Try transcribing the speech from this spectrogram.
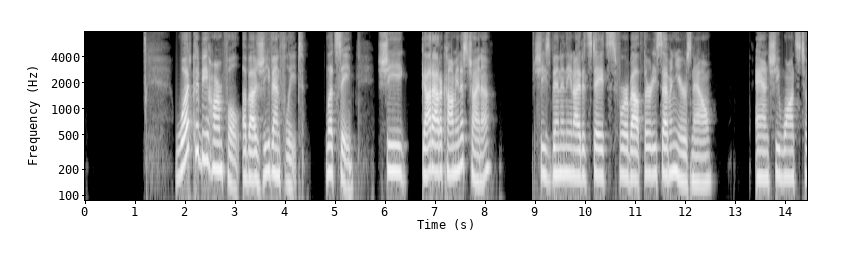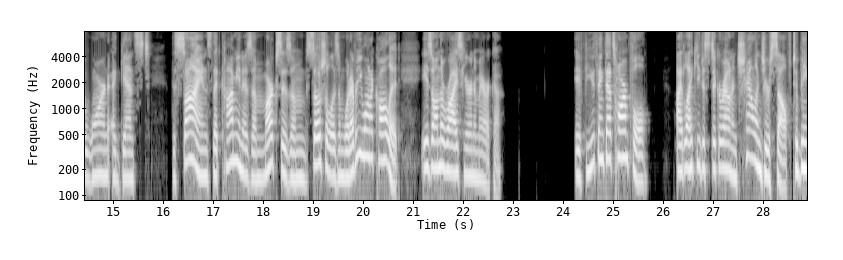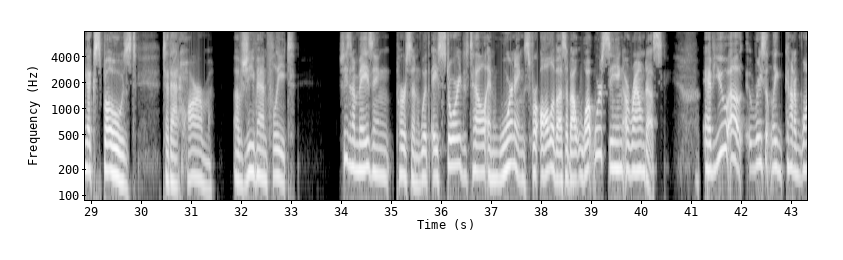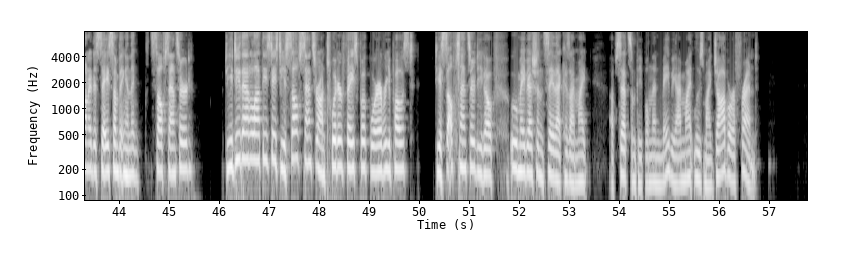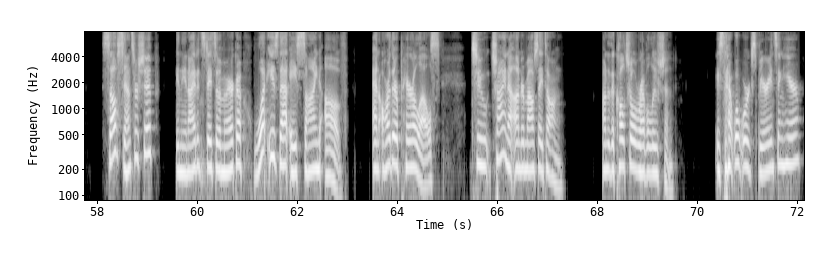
What could be harmful about Xi Van Fleet? Let's see. She got out of communist China. She's been in the United States for about 37 years now. And she wants to warn against the signs that communism, Marxism, socialism, whatever you want to call it, is on the rise here in America. If you think that's harmful, I'd like you to stick around and challenge yourself to being exposed to that harm of Xi Van Fleet She's an amazing person with a story to tell and warnings for all of us about what we're seeing around us. Have you uh, recently kind of wanted to say something and then self censored? Do you do that a lot these days? Do you self censor on Twitter, Facebook, wherever you post? Do you self censor? Do you go, ooh, maybe I shouldn't say that because I might upset some people and then maybe I might lose my job or a friend? Self censorship in the United States of America, what is that a sign of? And are there parallels to China under Mao Zedong, under the Cultural Revolution? Is that what we're experiencing here?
